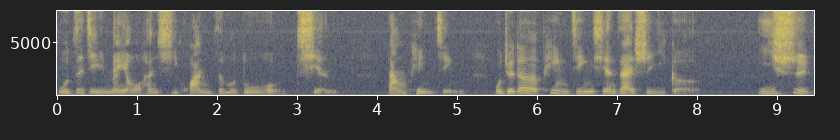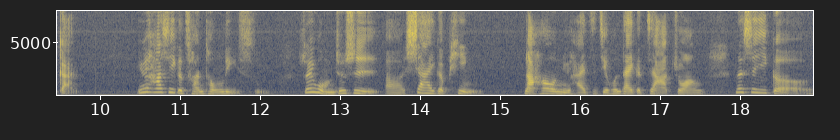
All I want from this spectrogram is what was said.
我自己没有很喜欢这么多钱当聘金。我觉得聘金现在是一个仪式感，因为它是一个传统礼俗，所以我们就是呃下一个聘，然后女孩子结婚带一个嫁妆，那是一个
